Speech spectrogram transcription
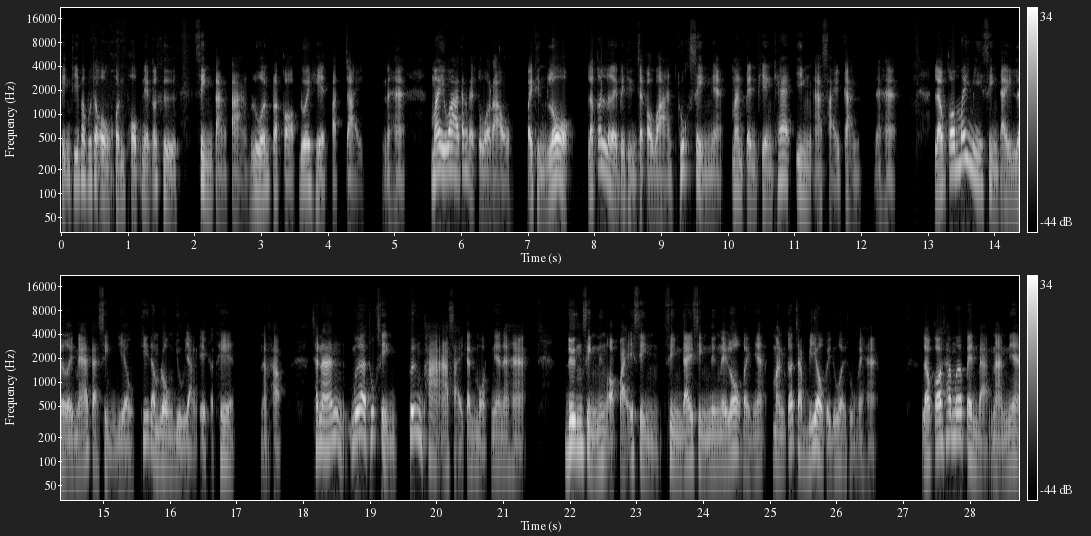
สิ่งที่พระพุทธองค์ค้นพบเนี่ยก็คือสิ่งต่างๆ ล้วนประกอบด้วยเหตุปัจจัยนะฮะไม่ว่าตั้งแต่ตัวเราไปถึงโลกแล้วก็เลยไปถึงจักรวาลทุกสิ่งเนี่ยมันเป็นเพียงแค่อิงอาศัยกันนะฮะ แล้วก็ไม่มีสิ่งใดเลยแม้แต่สิ่งเดียวที่ดำรงอยู่อย่างเอกเทศนะครับฉะนั้นเมื่อทุกสิ่งพึ่งพาอาศัยกันหมดเนี่ยนะฮะดึงสิ่งหนึ่งออกไปไอ้สิ่ง สิ่งใดสิ่งหนึ่งในโลกใบนี้มันก็จะเบี้ยวไปด้วยถูกไหมฮะแล้วก็ถ้าเมื่อเป็นแบบนั้นเนี่ย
